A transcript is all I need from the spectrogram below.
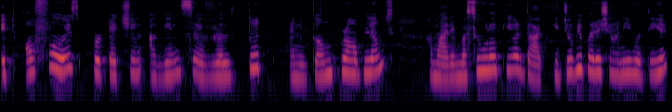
it offers protection against several tooth and gum problems हमारे मसूड़ों की और दांत की जो भी परेशानी होती है,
